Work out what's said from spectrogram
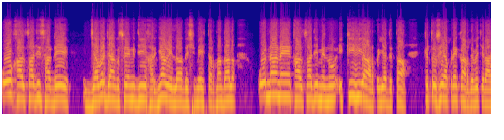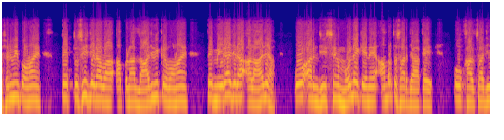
ਉਹ ਖਾਲਸਾ ਜੀ ਸਾਡੇ ਜਬਰ ਜੰਗ ਸਿੰਘ ਜੀ, ਹਰੀਆਂ ਵੇਲਾਂ ਦੇ ਸ਼ਮੇਸ਼ ਤਰਨਾ ਦਲ ਉਹਨਾਂ ਨੇ ਖਾਲਸਾ ਜੀ ਮੈਨੂੰ 21000 ਰੁਪਇਆ ਦਿੱਤਾ ਕਿ ਤੁਸੀਂ ਆਪਣੇ ਘਰ ਦੇ ਵਿੱਚ ਰਾਸ਼ਨ ਵੀ ਪਾਉਣਾ ਹੈ ਤੇ ਤੁਸੀਂ ਜਿਹੜਾ ਵਾ ਆਪਣਾ ਇਲਾਜ ਵੀ ਕਰਵਾਉਣਾ ਹੈ ਤੇ ਮੇਰਾ ਜਿਹੜਾ ਇਲਾਜ ਆ, ਉਹ ਅਰਨਜੀਤ ਸਿੰਘ ਮੋਹਲੇ ਕੇ ਨੇ ਅੰਮ੍ਰਿਤਸਰ ਜਾ ਕੇ ਉਹ ਖਾਲਸਾ ਜੀ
